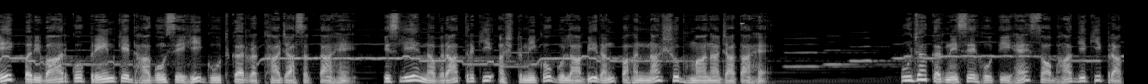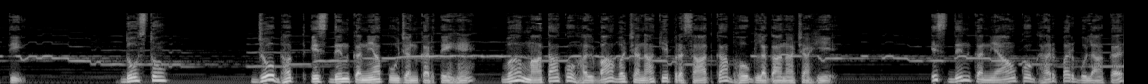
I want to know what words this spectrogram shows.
एक परिवार को प्रेम के धागों से ही गूथ कर रखा जा सकता है, इसलिए नवरात्र की अष्टमी को गुलाबी रंग पहनना शुभ माना जाता है। पूजा करने से होती है सौभाग्य की प्राप्ति। दोस्तों, जो भक्त इस दिन कन्या पूजन करते हैं, वह माता को हलवा व चना के प्रसाद का भोग लगाना चाहिए। इस दिन कन्याओं को घर पर बुलाकर,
